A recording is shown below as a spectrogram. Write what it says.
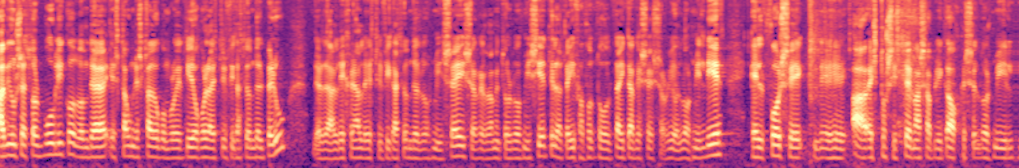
Había un sector público donde está un Estado comprometido con la electrificación del Perú, desde la Ley General de Electrificación del 2006, el Reglamento del 2007, la tarifa fotovoltaica que se desarrolló en el 2010, el FOSE a estos sistemas aplicados, que es el 2000,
